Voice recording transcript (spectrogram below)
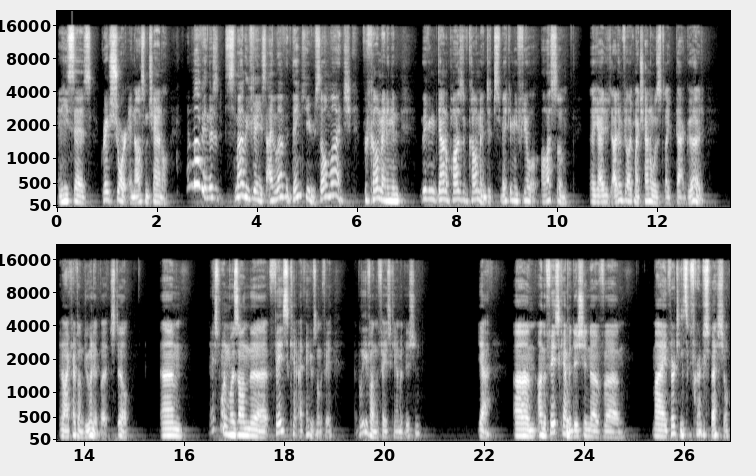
And he says, great short and awesome channel. I love it. And there's a smiley face. I love it. Thank you so much for commenting and leaving down a positive comment. It's making me feel awesome. Like I, I didn't feel like my channel was like that good. You know, I kept on doing it, but still. Um, next one was on the face cam. I think it was on the face I believe on the Facecam edition. Yeah, um, on the Facecam edition of um, my 13 subscriber special,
